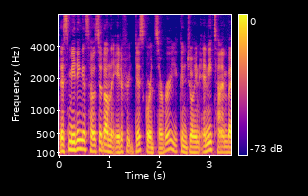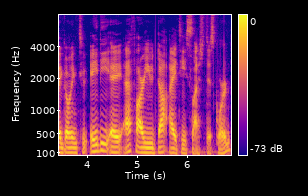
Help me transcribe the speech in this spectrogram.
This meeting is hosted on the Adafruit Discord server. You can join anytime by going to adafru.it slash discord.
